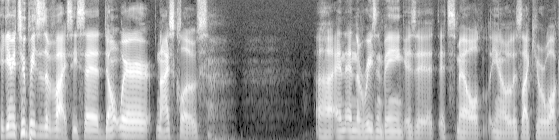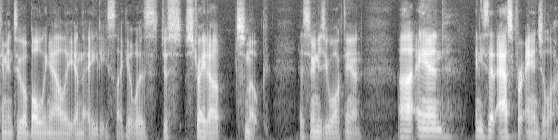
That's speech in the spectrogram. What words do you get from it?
he gave me two pieces of advice. He said, "Don't wear nice clothes." Uh, and and the reason being is it it smelled you know it was like you were walking into a bowling alley in the 80s like it was just straight up smoke as soon as you walked in uh, and and he said ask for Angela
